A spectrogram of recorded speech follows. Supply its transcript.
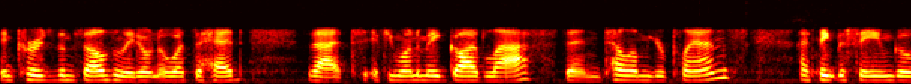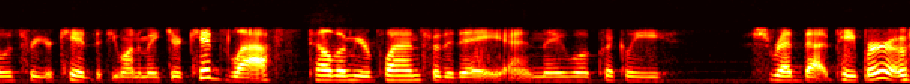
encourage themselves when they don't know what's ahead. That if you want to make God laugh, then tell him your plans. I think the same goes for your kids. If you want to make your kids laugh, tell them your plans for the day, and they will quickly shred that paper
